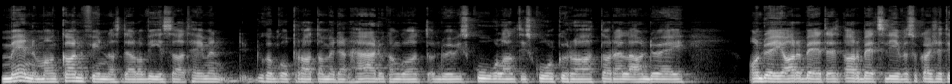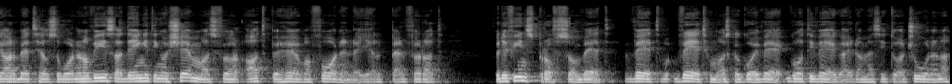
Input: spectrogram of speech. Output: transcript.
Men man kan finnas där och visa att hej men du kan gå och prata med den här, du kan gå att, om du är i skolan till skolkurator eller om du är i, om du är i arbete, arbetslivet så kanske till arbetshälsovården och visa att det är ingenting att skämmas för att behöva få den där hjälpen för att för det finns proffs som vet, vet, vet hur man ska gå, iväg, gå tillväga i de här situationerna.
